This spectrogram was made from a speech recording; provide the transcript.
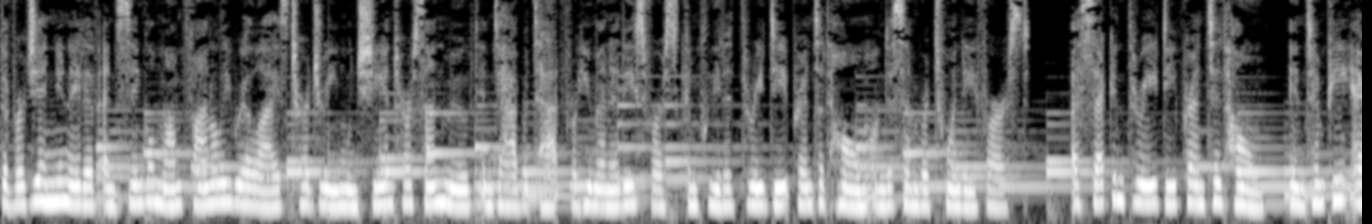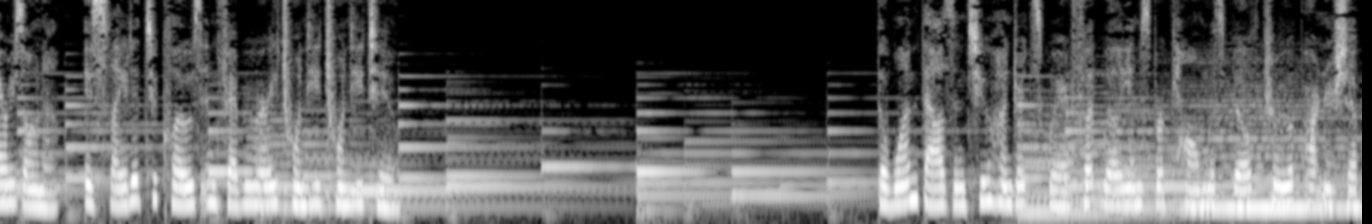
the Virginia native and single mom finally realized her dream when she and her son moved into Habitat for Humanity's first completed 3D printed home on December 21st. A second 3D printed home, in Tempe, Arizona, is slated to close in February 2022. The 1,200 square foot Williamsburg home was built through a partnership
